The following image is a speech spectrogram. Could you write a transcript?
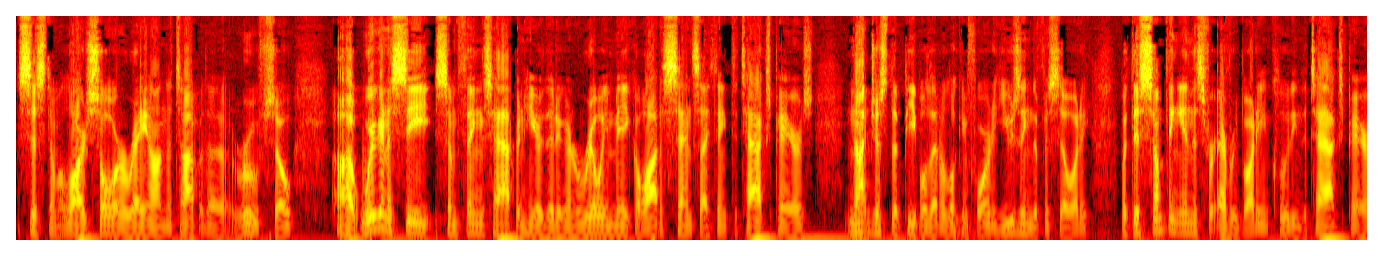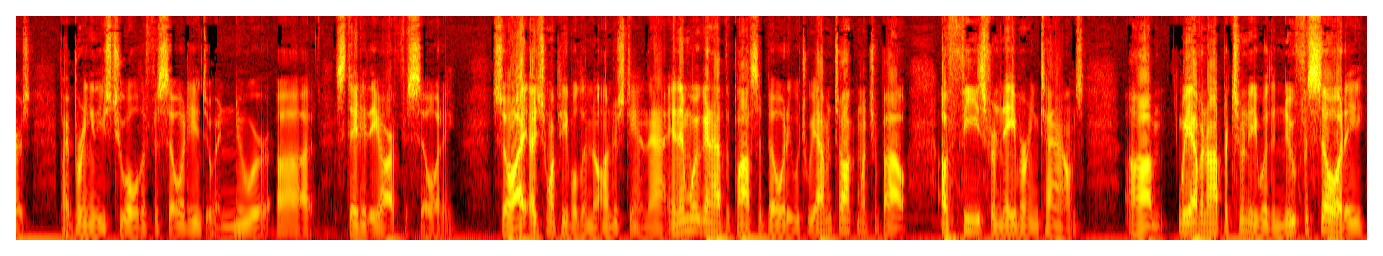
system, a large solar array on the top of the roof. So uh, we're going to see some things happen here that are going to really make a lot of sense, I think, to taxpayers, not just the people that are looking forward to using the facility, but there's something in this for everybody, including the taxpayers, by bringing these two older facilities into a newer, uh, state-of-the-art facility. So I, I just want people to know, understand that. And then we're going to have the possibility, which we haven't talked much about, of fees from neighboring towns. Um, we have an opportunity with a new facility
